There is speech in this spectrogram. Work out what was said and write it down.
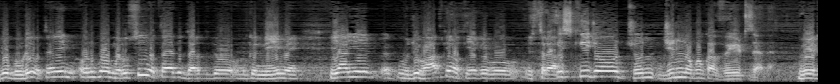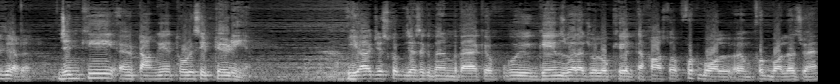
जो बूढ़े होते हैं ये उनको मरूसी होता है जो दर्द जो उनके नी में या ये वजूहत क्या होती है कि वो इस तरह? इसकी जो जिन जिन लोगों का वेट ज़्यादा है वेट ज़्यादा है। जिनकी टांगे थोड़ी सी टेढ़ी हैं या जिसको जैसे कि मैंने बताया कि कोई गेम्स वगैरह जो लोग खेलते हैं खासतौर फुटबॉल फुटबॉलर्स जो हैं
